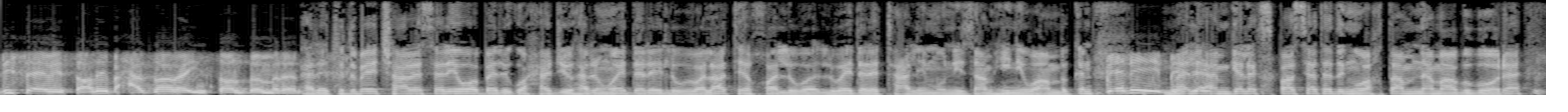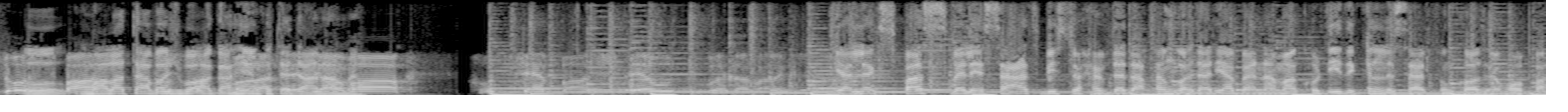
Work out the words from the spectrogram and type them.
دیسه اوه ساله به هزار انسان بمرن اره تو دبی چاره سری و بریگو حجی و هرون وی داره لولات خواه لوی داره تعلیم و نظام هینی وام بکن بله ملی ام گلک سپاسیات دنگ وقتام نما ببوره و مالات آواج با آگاهیم کت دانامه گەلێک سپاس بله ساعت 27 دقیقه داقەم برنامه بەرنما کوردی دکن لەسەر فنکۆز اروپا.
